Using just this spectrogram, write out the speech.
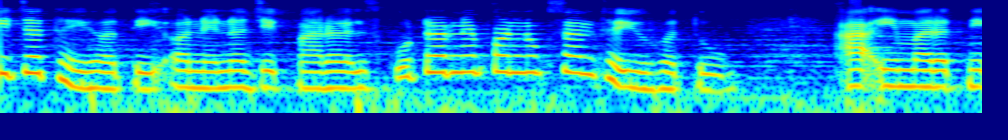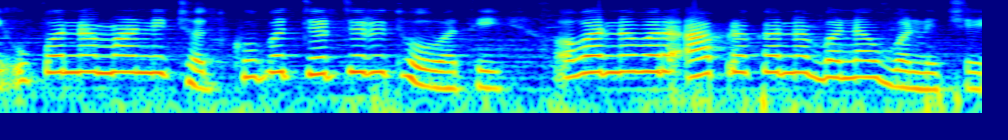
ઈજા થઈ હતી અને નજીકમાં રહેલ સ્કૂટરને પણ નુકસાન થયું હતું. આ ઇમારતની ઉપરના માળની છત ખૂબ જ જર્જરિત હોવાથી અવારનવાર આ પ્રકારના બનાવ બને છે,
